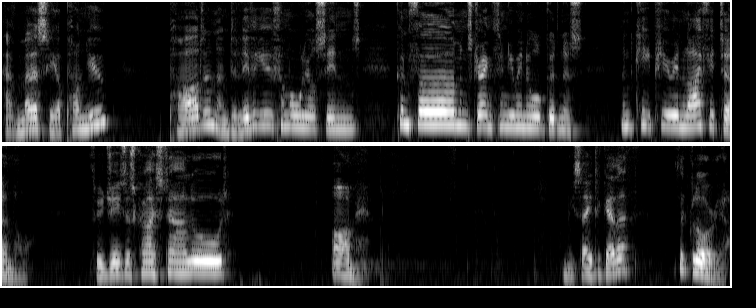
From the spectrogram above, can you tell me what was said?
have mercy upon you, pardon and deliver you from all your sins, confirm and strengthen you in all goodness and keep you in life eternal. Through Jesus Christ our Lord. Amen. we say together the Gloria.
